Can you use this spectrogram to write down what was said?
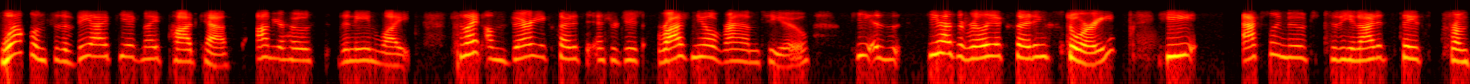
Welcome to the VIP Ignite podcast. I'm your host, Deneen White. Tonight, I'm very excited to introduce Rajneel Ram to you. He is he has a really exciting story. He actually moved to the United States from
